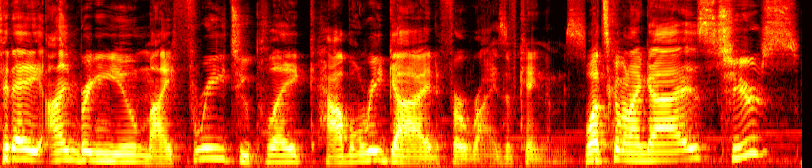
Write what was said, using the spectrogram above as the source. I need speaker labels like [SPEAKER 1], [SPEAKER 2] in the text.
[SPEAKER 1] today I'm bringing you my free to play cavalry guide for rise of kingdoms. What's going on guys? Cheers.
